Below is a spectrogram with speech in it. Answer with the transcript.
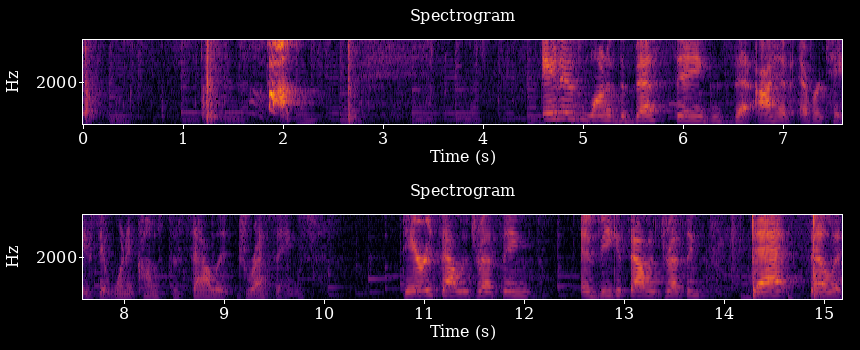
It is one of the best things that I have ever tasted when it comes to salad dressings. Dairy salad dressings and vegan salad dressings. That salad,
